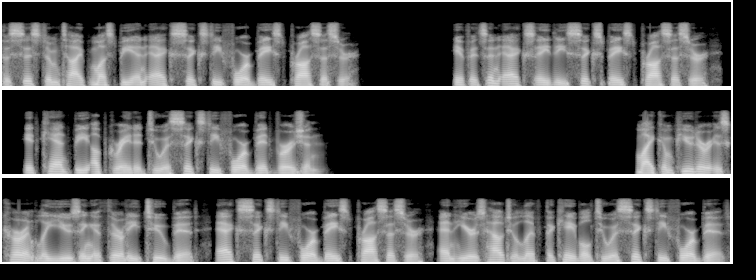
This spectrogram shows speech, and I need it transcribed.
the system type must be an x64 based processor. If it's an x86 based processor, it can't be upgraded to a 64-bit version. My computer is currently using a 32-bit x64 based processor and here's how to lift the cable to a 64-bit.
